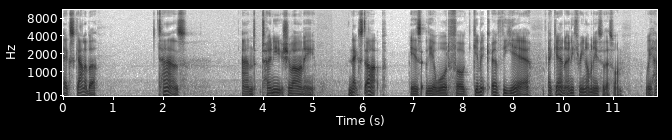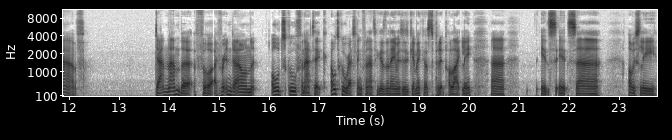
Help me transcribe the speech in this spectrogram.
Excalibur, Taz, and Tony Schiavone. Next up is the award for Gimmick of the Year. Again, only three nominees for this one. We have Dan Lambert for, I've written down Old School Fanatic. Old School Wrestling Fanatic is the name of his gimmick, that's to put it politely. Uh, it's it's uh, obviously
